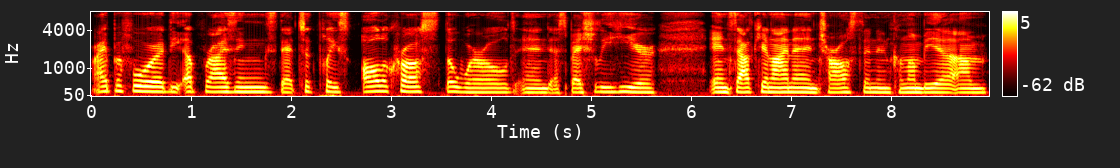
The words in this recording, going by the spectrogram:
right before the uprisings that took place all across the world, and especially here in South Carolina and Charleston and Columbia. Um,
